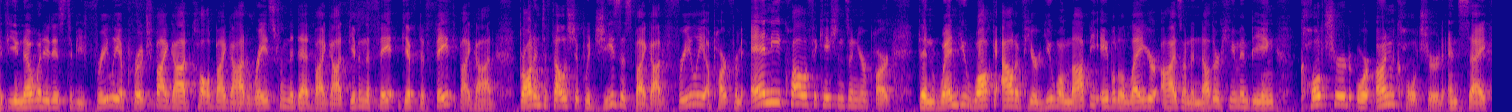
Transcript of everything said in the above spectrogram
if you know what it is to be freely approached by God, called by God, raised from the dead by God, given the faith, gift of faith by God, brought into fellowship with Jesus by God, freely apart from any qualifications on your part, then when you walk out of here, you will not be able to lay your eyes on another human being, cultured or uncultured, and say,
